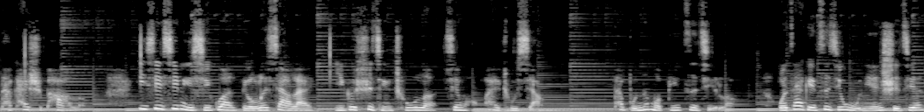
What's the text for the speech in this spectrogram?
他开始怕了，一些心理习惯留了下来。一个事情出了，先往坏处想。他不那么逼自己了。我再给自己五年时间，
